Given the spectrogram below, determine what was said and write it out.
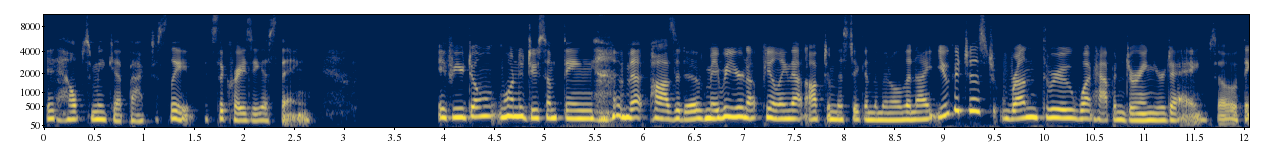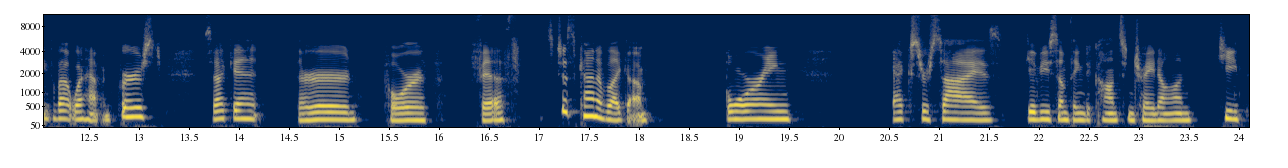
it helps me get back to sleep. It's the craziest thing. If you don't want to do something that positive, maybe you're not feeling that optimistic in the middle of the night, you could just run through what happened during your day. So think about what happened first, second, third, fourth, fifth. It's just kind of like a boring exercise, give you something to concentrate on, keep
